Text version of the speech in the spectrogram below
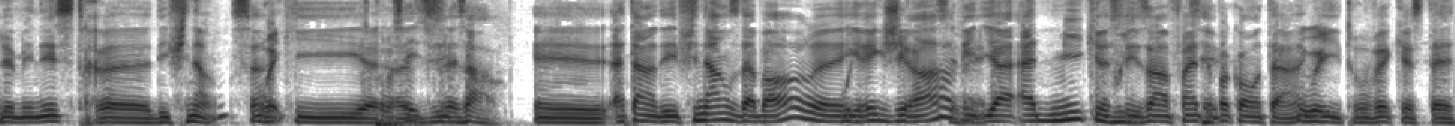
le ministre des Finances hein, Oui. qui Du euh, Conseil du dit- Trésor. euh, attends, des finances d'abord. euh, Oui, Éric Girard, il a admis que Oui, ses enfants n'étaient pas contents, Oui. qu'il trouvait que c'était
